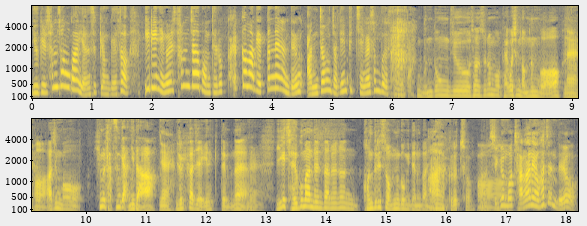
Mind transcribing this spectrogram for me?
6일 삼성과의 연습 경기에서 1이닝을 3자 범퇴로 깔끔하게 끝내는 등 안정적인 피칭을 선보였습니다. 문동주 선수는 뭐 150 넘는 거 네. 어, 아직 뭐 힘을 다 쓴 게 아니다. 네. 이렇게까지 얘기를 했기 때문에 네. 이게 재구만 된다면은 건드릴 수 없는 공이 되는 거 아니에요? 아, 그렇죠. 어. 지금 뭐 장안의 화제인데요.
